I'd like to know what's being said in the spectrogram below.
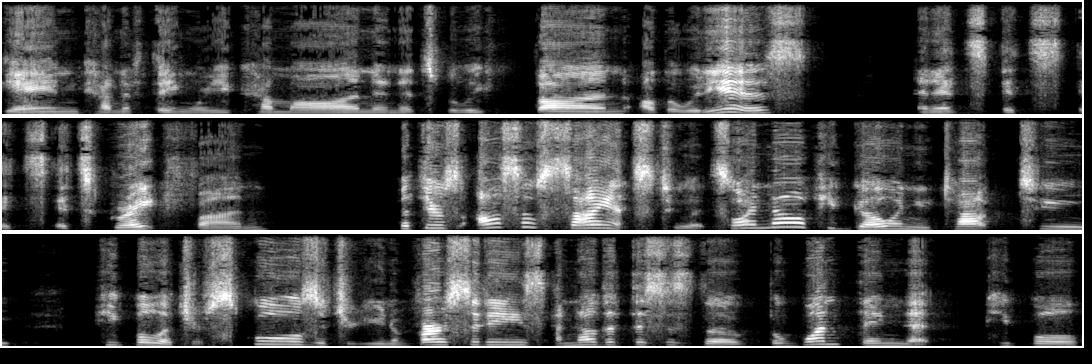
game kind of thing where you come on and it's really fun, although it is, and it's, it's, it's, it's great fun, but there's also science to it. So I know if you go and you talk to people at your schools, at your universities, I know that this is the, the one thing that people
